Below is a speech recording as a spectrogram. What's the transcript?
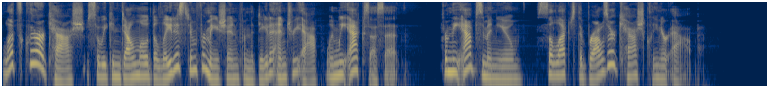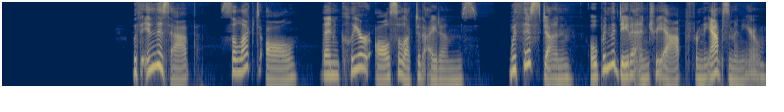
let's clear our cache so we can download the latest information from the data entry app when we access it. From the Apps menu, select the Browser Cache Cleaner app. Within this app, select All, then clear all selected items. With this done, open the Data Entry app from the Apps menu.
